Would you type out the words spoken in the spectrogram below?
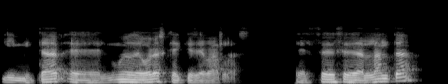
limitar eh, el número de horas que hay que llevarlas. El CDC de Atlanta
